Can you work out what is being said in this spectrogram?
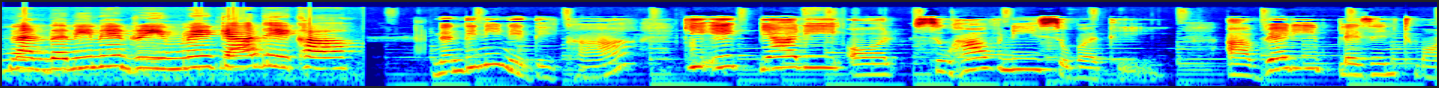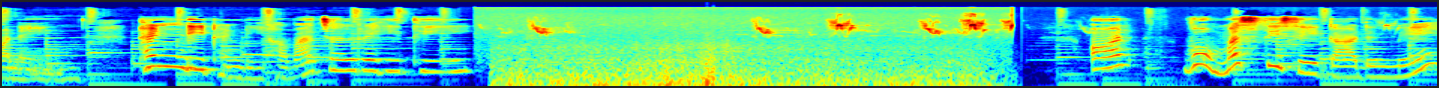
नंदनी ने ड्रीम में क्या देखा? नंदिनी ने देखा कि एक प्यारी और सुहावनी सुबह थी। आ वेरी प्लेजेंट मॉर्निंग ठंडी ठंडी हवा चल रही थी। मस्ती से गार्डन में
